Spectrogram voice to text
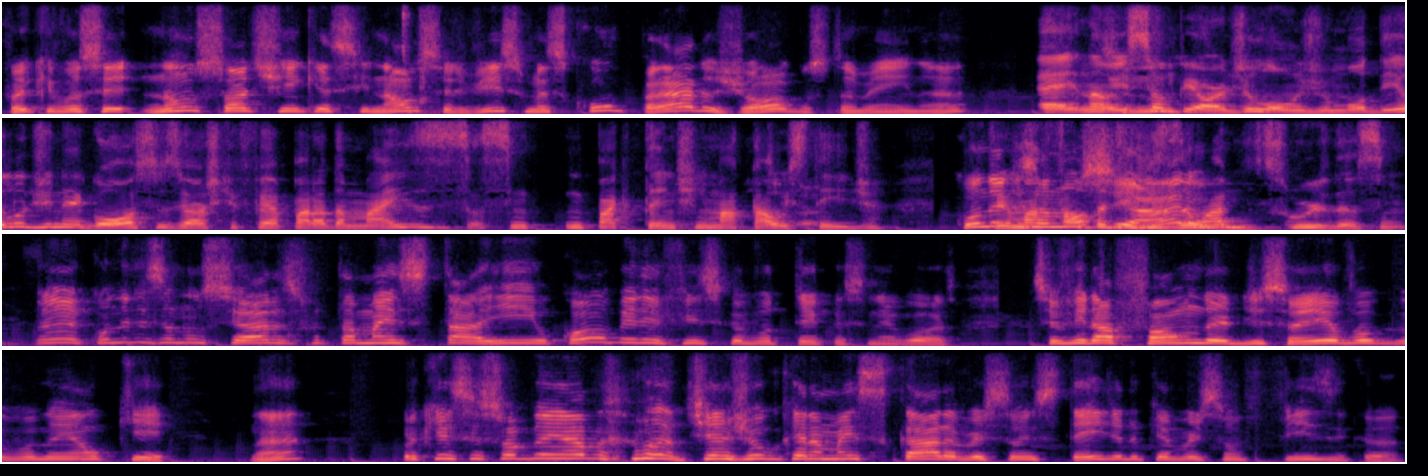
foi que você não só tinha que assinar o serviço, mas comprar os jogos também, né? É, não, Você isso é o pior, de longe. O modelo de negócios eu acho que foi a parada mais, assim, impactante em matar o Stadia. Quando Tem eles uma falta de anunciaram, visão absurda, assim. É, quando eles anunciaram, isso tá, mas tá aí, qual é o benefício que eu vou ter com esse negócio? Se eu virar founder disso aí, eu vou, eu vou ganhar o quê? Né? Porque você só ganhava. Mano, tinha jogo que era mais caro a versão Stadia do que a versão física.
